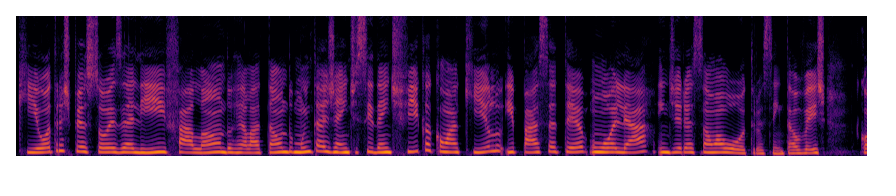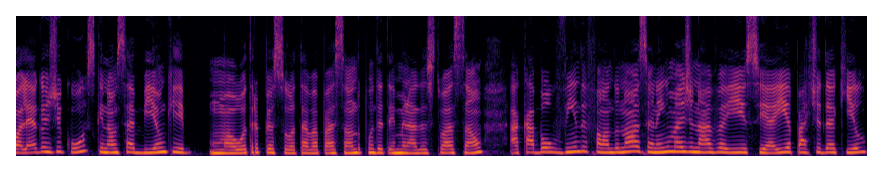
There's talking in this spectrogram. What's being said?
que outras pessoas ali falando, relatando, muita gente se identifica com aquilo e passa a ter um olhar em direção ao outro, assim. Talvez colegas de curso que não sabiam que uma outra pessoa estava passando por determinada situação, acaba ouvindo e falando: Nossa, eu nem imaginava isso. E aí, a partir daquilo,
